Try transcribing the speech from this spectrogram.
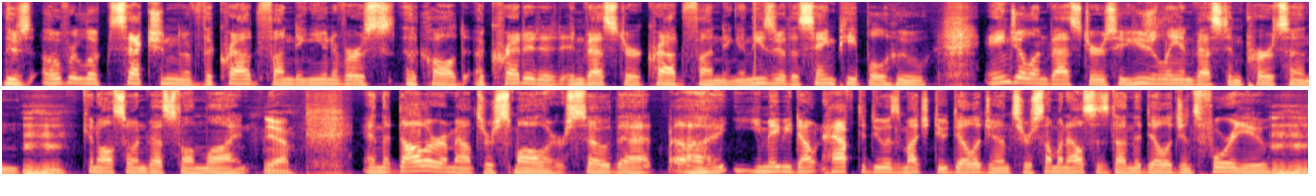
there's overlooked section of the crowdfunding universe uh, called accredited investor crowdfunding, and these are the same people who angel investors who usually invest in person Mm-hmm. can also invest online Yeah. and the dollar amounts are smaller so that uh, you maybe don't have to do as much due diligence or someone else has done the diligence for you Mm-hmm.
